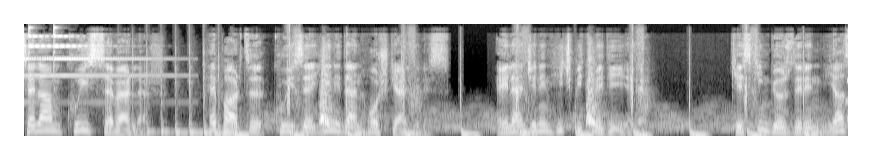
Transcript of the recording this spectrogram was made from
Selam quiz severler. Hep artı quiz'e yeniden hoş geldiniz. Eğlencenin hiç bitmediği yere. Keskin gözlerin yaz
